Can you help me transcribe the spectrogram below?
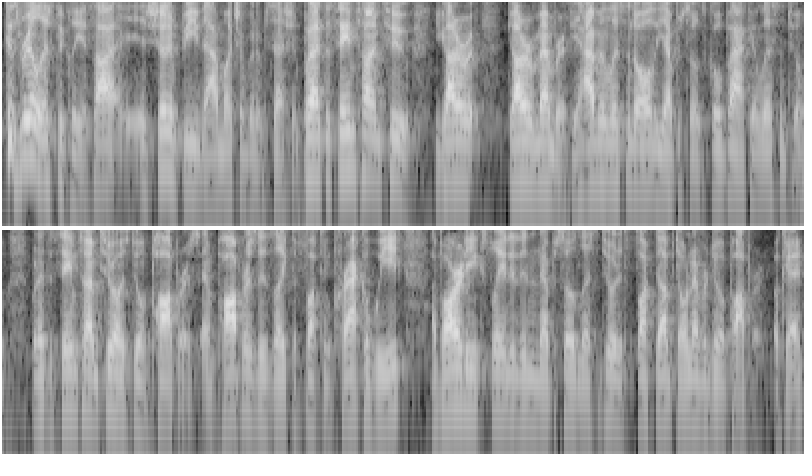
because realistically, it's not. It shouldn't be that much of an obsession. But at the same time, too, you gotta gotta remember if you haven't listened to all the episodes, go back and listen to them. But at the same time, too, I was doing poppers, and poppers is like the fucking crack of weed. I've already explained it in an episode. Listen to it. It's fucked up. Don't ever do a popper. Okay,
